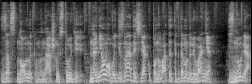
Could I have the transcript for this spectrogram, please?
з засновниками нашої студії. На ньому ви дізнаєтесь, як опанувати 3D-моделювання з нуля,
